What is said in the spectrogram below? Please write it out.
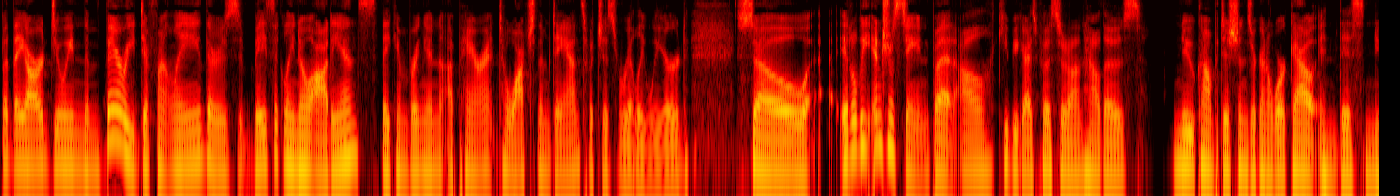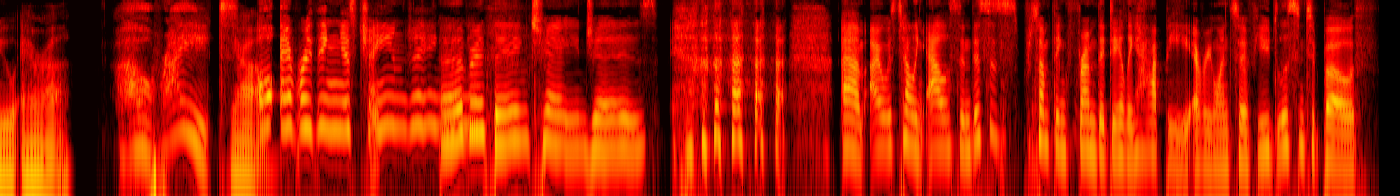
but they are doing them very differently. There's basically no audience. They can bring in a parent to watch them dance, which is really weird. So it'll be interesting, but I'll keep you guys posted on how those new competitions are going to work out in this new era. Oh, right. Yeah. Oh, everything is changing. Everything changes. um, I was telling Allison, this is something from the Daily Happy, everyone. So if you listen to both,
